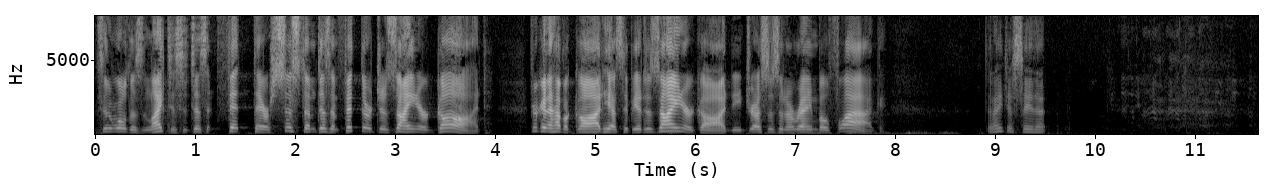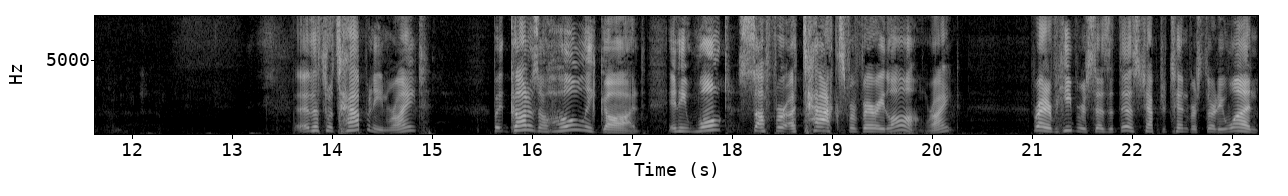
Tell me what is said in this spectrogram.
See, the world doesn't like this. It doesn't fit their system, doesn't fit their designer God. If you're going to have a God, he has to be a designer God, and he dresses in a rainbow flag. Did I just say that? Uh, that's what's happening, right? But God is a holy God, and he won't suffer attacks for very long, right? The writer of Hebrews says it this, chapter 10, verse 31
